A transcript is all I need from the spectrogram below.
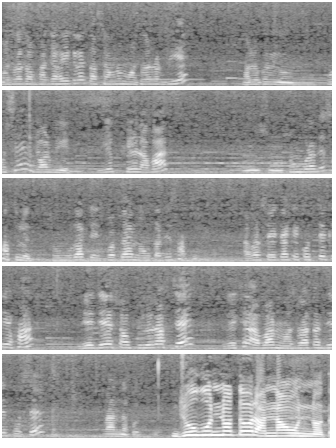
মশলাটা ভাজা হয়ে গেলে তার সঙ্গে মশলাটা দিয়ে ভালো করে কষে জল দিয়ে দিই। দিয়ে ফের আবার উম, সু- দিয়ে সাঁতুলে দিই। সমুরা তেজপাতা লঙ্কা দিয়ে সাঁতুলি আবার সেটাকে করছে কি এখন যে যে সব তুলে রাখছে রেখে আবার মশলাটা দিয়ে কষে রান্না করছে। যুগ উন্নত রান্নাও উন্নত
